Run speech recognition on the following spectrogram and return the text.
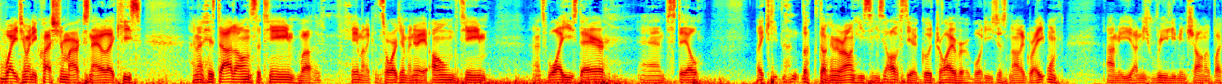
way too many question marks now. Like he's, and his dad owns the team. Well, him and a consortium anyway own the team, and that's why he's there. And um, still, like, he, look, don't get me wrong, he's he's obviously a good driver, but he's just not a great one. Um, he, and he's really been shown up by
